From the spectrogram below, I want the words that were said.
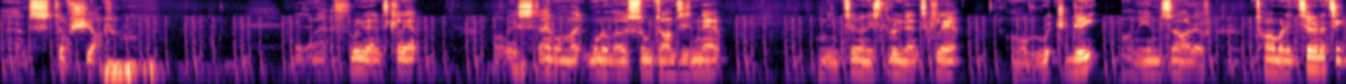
And Stuff Shot is about three lengths clear of his stablemate. One of those sometimes is now. In turn, is three lengths clear of Rich D on the inside of Time and Eternity.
